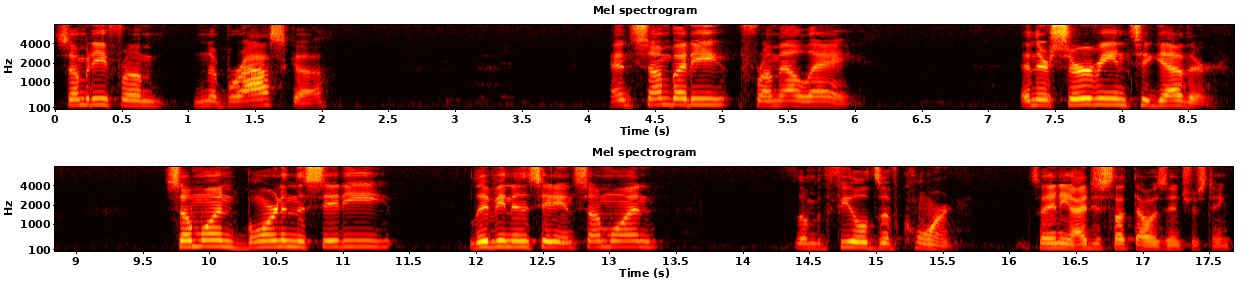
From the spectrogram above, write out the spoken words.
somebody from Nebraska and somebody from LA. And they're serving together. Someone born in the city, living in the city, and someone from the fields of corn. So, anyway, I just thought that was interesting.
